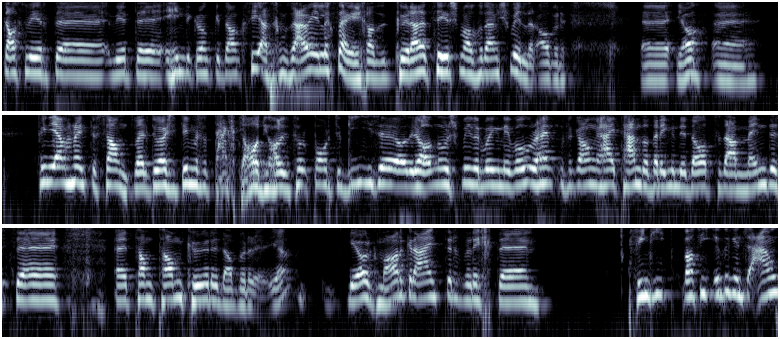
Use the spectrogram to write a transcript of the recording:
das wird, äh, wird der Hintergrundgedanke sein. Also ich muss auch ehrlich sagen, ich höre auch das erste Mal von diesem Spieler, aber äh, ja, äh, finde ich einfach noch interessant, weil du hast jetzt immer so gedacht, ja, die haben jetzt nur Portugiesen oder die haben nur Spieler, die irgendwie Wolverhampton-Vergangenheit haben oder irgendwie da zu dem Mendes äh, äh, Tam-Tam gehören, aber ja, Georg Margreiter, vielleicht... Finde ich, was ich übrigens auch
